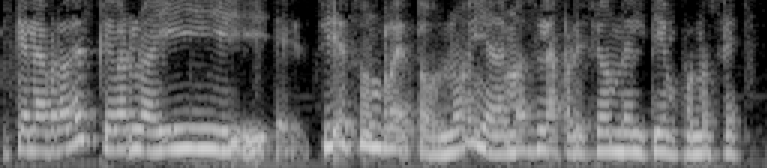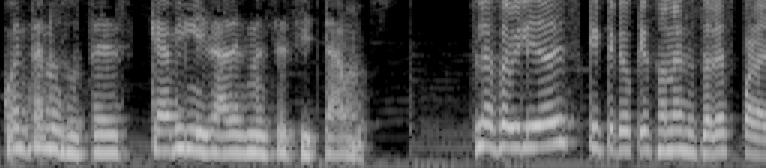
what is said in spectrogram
Porque la verdad es que verlo ahí eh, sí es un reto, ¿no? Y además la presión del tiempo, no sé. Cuéntanos ustedes qué habilidades necesitamos. Las habilidades que creo que son necesarias para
